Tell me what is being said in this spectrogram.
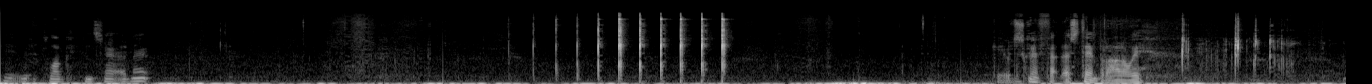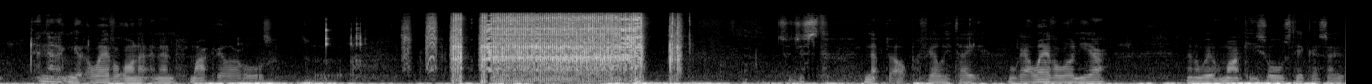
Okay, with the plug inserted now. Okay, we're just going to fit this temporarily and then I can get the level on it and then mark the other holes. So, just nipped it up fairly tight. We'll get a level on here and I'll wait mark these holes, take this out and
